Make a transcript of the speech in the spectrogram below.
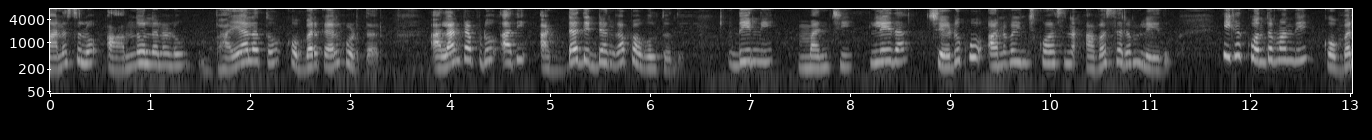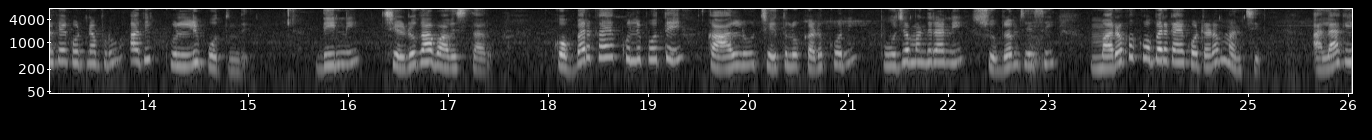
మనసులో ఆందోళనలు భయాలతో కొబ్బరికాయలు కొడతారు. అలాంటప్పుడు అది అడ్డదిడ్డంగా పగులుతుంది. దీన్ని మంచి లేదా చెడుకు అన్వయించుకోవాల్సిన అవసరం లేదు. ఇక కొంతమంది కొబ్బరికాయ కొట్టినప్పుడు అది కుళ్ళిపోతుంది. దీన్ని చెడుగా భావిస్తారు. కొబ్బరికాయ కుళ్ళిపోతే కాళ్ళు చేతులు కడుక్కొని పూజ మందిరాన్ని శుభ్రం చేసి మరొక కొబ్బరికాయ కొట్టడం మంచిది. అలాగే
